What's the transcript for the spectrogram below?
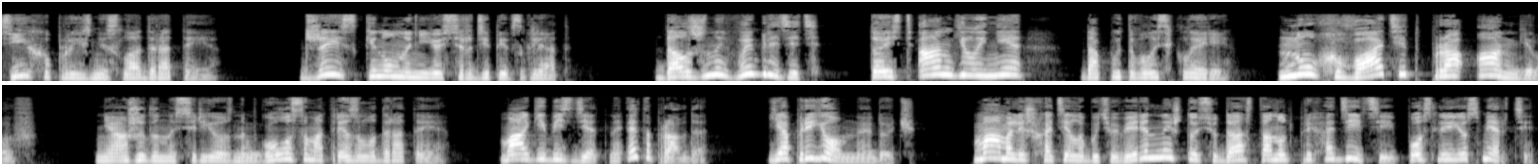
тихо произнесла Доротея. Джей скинул на нее сердитый взгляд. «Должны выглядеть? То есть ангелы не...» — допытывалась Клэри. «Ну, хватит про ангелов!» Неожиданно серьезным голосом отрезала Доротея. «Маги бездетны, это правда. Я приемная дочь. Мама лишь хотела быть уверенной, что сюда станут приходить и после ее смерти.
